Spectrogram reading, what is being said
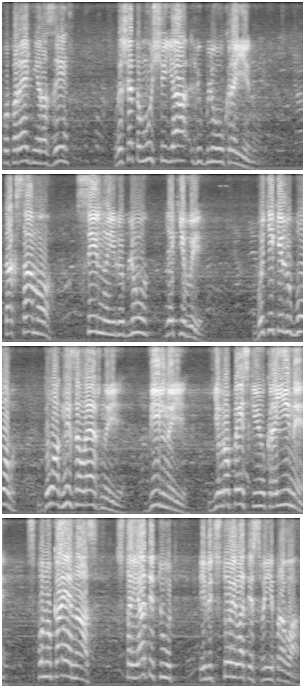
попередні рази лише тому, що я люблю Україну. Так само сильно її люблю, як і ви. Бо тільки любов до незалежної, вільної, європейської України спонукає нас стояти тут і відстоювати свої права.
